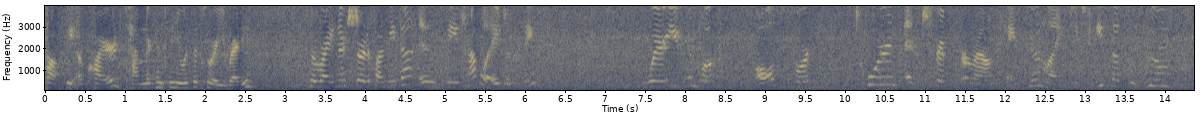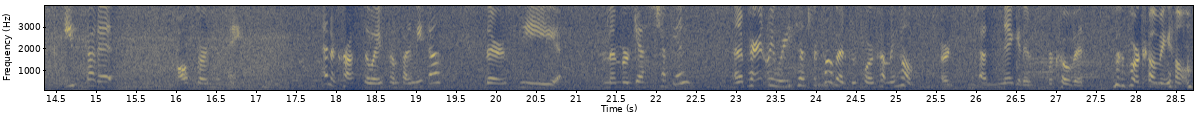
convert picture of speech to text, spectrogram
Coffee acquired. Time to continue with the tour. You ready? So right next door to Palmita is the travel agency where you can book all sorts of tours and trips around Cancun like Chichen Itza, Tulum, Xcaret, all sorts of things. And across the way from Palmita, there's the member guest check-in and apparently where you test for COVID before coming home, or test negative for COVID before coming home.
